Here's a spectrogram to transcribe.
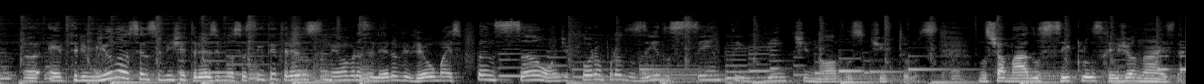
uh, entre 1923 e 1933, o cinema brasileiro viveu uma expansão onde foram produzidos 120 novos títulos, nos chamados ciclos regionais. Né?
